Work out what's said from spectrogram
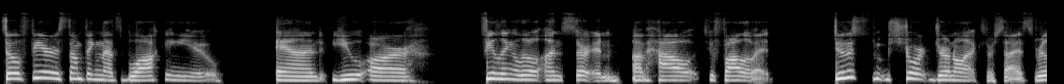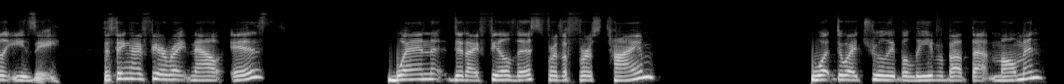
So, fear is something that's blocking you, and you are feeling a little uncertain of how to follow it do this short journal exercise, really easy. The thing I fear right now is when did I feel this for the first time? What do I truly believe about that moment?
